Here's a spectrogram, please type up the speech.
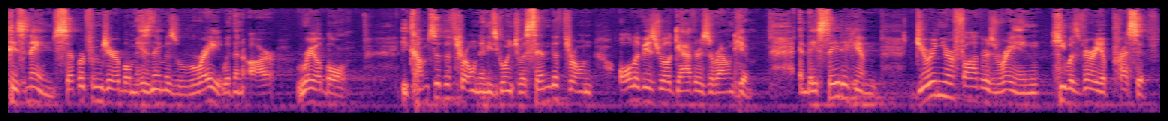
His name, separate from Jeroboam, his name is Ray with an R, Rehoboam. He comes to the throne and he's going to ascend the throne. All of Israel gathers around him. And they say to him, During your father's reign, he was very oppressive.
